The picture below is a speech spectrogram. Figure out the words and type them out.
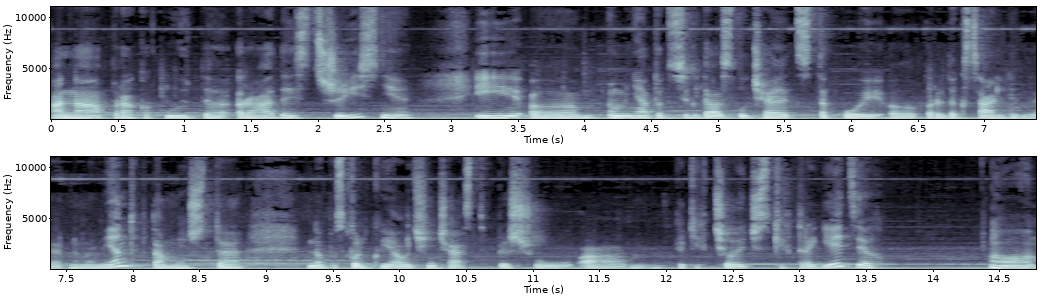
она про какую-то радость жизни. И э, у меня тут всегда случается такой э, парадоксальный, наверное, момент, потому что, ну, поскольку я очень часто пишу о каких-то человеческих трагедиях, э,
